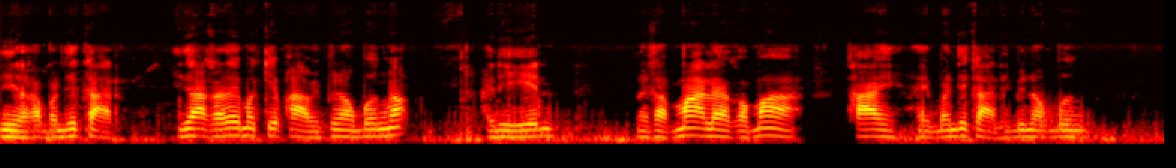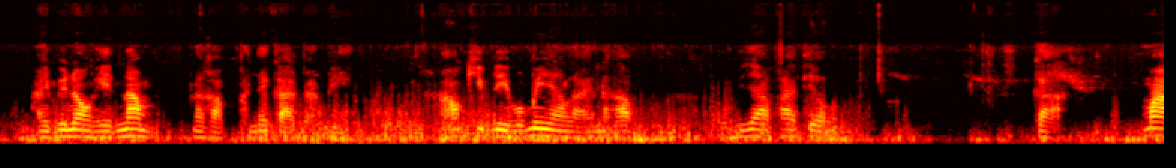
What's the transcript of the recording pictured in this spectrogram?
นี่แหละครับบรรยากาศยากก็เลยมาเก็บภาพให้พี่น้องเบิ่งเนาะให้ได้เห็นนะครับ มาแล้วก็มาถ่ายให้บรรยากาศให้พี่น้องเบิ่ง ให้พี่น้องเห็นนํนะครับ บรรยากาศแบบนี้ เอาคลิปนี้ผมไมีอย่างไรนะครับผมอยาพาเที่ยวกะมา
